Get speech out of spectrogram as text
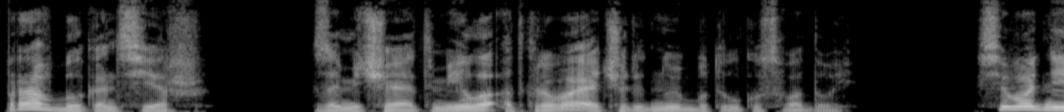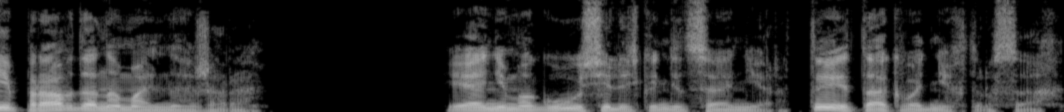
Прав был консьерж, замечает Мила, открывая очередную бутылку с водой. Сегодня и правда аномальная жара. Я не могу усилить кондиционер, ты и так в одних трусах.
